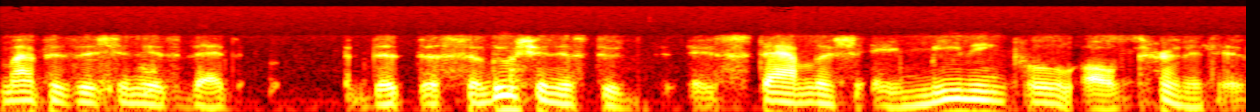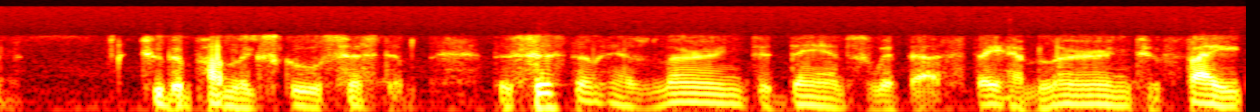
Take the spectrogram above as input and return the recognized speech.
my position is that the the solution is to establish a meaningful alternative to the public school system. The system has learned to dance with us. They have learned to fight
